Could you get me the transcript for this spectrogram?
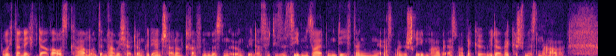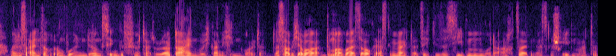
wo ich dann nicht wieder rauskam und dann habe ich halt irgendwie die Entscheidung treffen müssen, irgendwie, dass ich diese sieben Seiten, die ich dann erstmal geschrieben habe, erstmal weg, wieder weggeschmissen habe, weil es einfach irgendwo nirgends hingeführt hat oder dahin, wo ich gar nicht hin wollte. Das habe ich aber dummerweise auch erst gemerkt, als ich diese sieben oder acht Seiten erst geschrieben hatte.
